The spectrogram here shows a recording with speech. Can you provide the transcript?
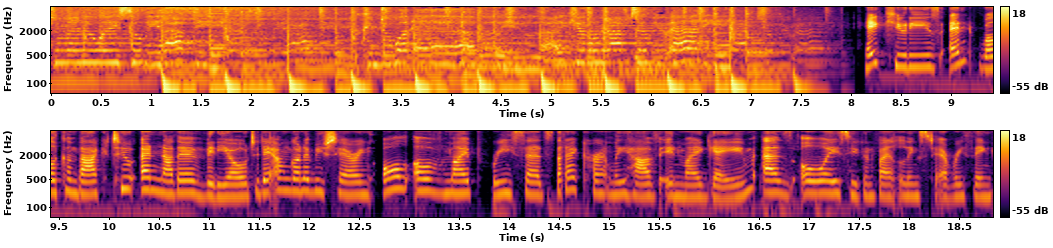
So many ways to be Hey cuties and welcome back to another video. Today I'm going to be sharing all of my presets that I currently have in my game. As always, you can find links to everything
